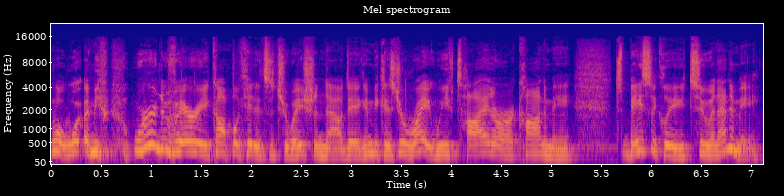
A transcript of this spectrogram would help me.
Well, I mean, we're in a very complicated situation now, Dagen, because you're right. We've tied our economy to basically to an enemy.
